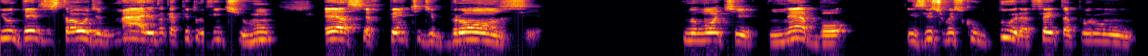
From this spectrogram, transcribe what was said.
e um deles extraordinário no capítulo 21 é a serpente de bronze. No Monte Nebo existe uma escultura feita por um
